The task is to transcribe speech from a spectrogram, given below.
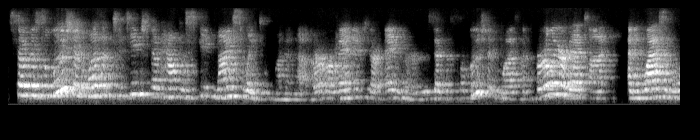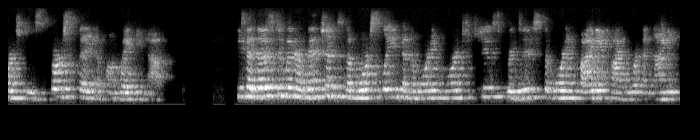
So the solution wasn't to teach them how to speak nicely to one another or manage their anger. He said the solution was an earlier bedtime and a glass of orange juice first thing upon waking up. He said those two interventions, the more sleep and the morning orange juice, reduced the morning fighting by more than 90%.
